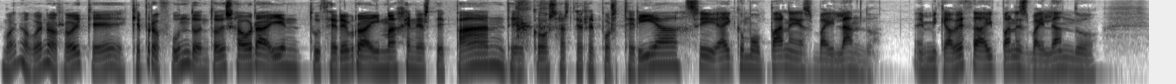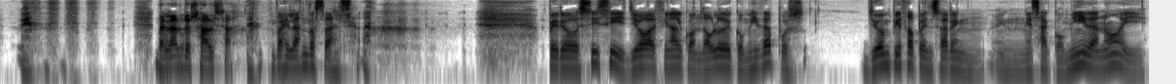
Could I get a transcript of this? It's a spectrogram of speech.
Bueno, bueno, Roy, qué, qué, profundo. Entonces ahora ahí en tu cerebro hay imágenes de pan, de cosas de repostería. Sí, hay como panes bailando. En mi cabeza hay panes bailando. bailando salsa. bailando salsa. Pero sí, sí, yo al final cuando hablo de comida, pues yo empiezo a pensar en, en esa comida, ¿no? Y,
